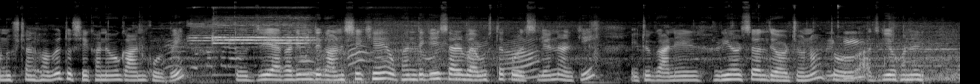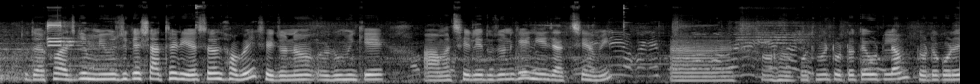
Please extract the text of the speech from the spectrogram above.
অনুষ্ঠান হবে তো সেখানেও গান করবে। তো যে একাডেমিতে গান শেখে ওখান থেকেই স্যার ব্যবস্থা করেছিলেন আর কি একটু গানের রিহার্সাল দেওয়ার জন্য। তো আজকে ওখানে তো দেখো আজকে মিউজিকের সাথে রিহার্সাল হবে সেই জন্য রুমিকে আমার ছেলে দুজনকেই নিয়ে যাচ্ছি আমি। প্রথমে টোটোতে উঠলাম টোটো করে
